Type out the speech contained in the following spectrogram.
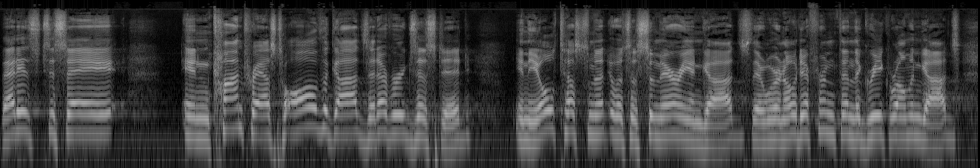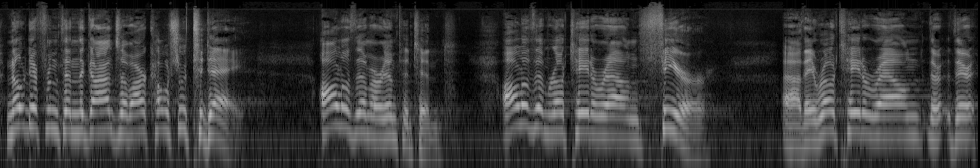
That is to say, in contrast to all the gods that ever existed, in the Old Testament, it was the Sumerian gods. They were no different than the Greek Roman gods, no different than the gods of our culture today. All of them are impotent. All of them rotate around fear. Uh, they rotate around, they're, they're,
